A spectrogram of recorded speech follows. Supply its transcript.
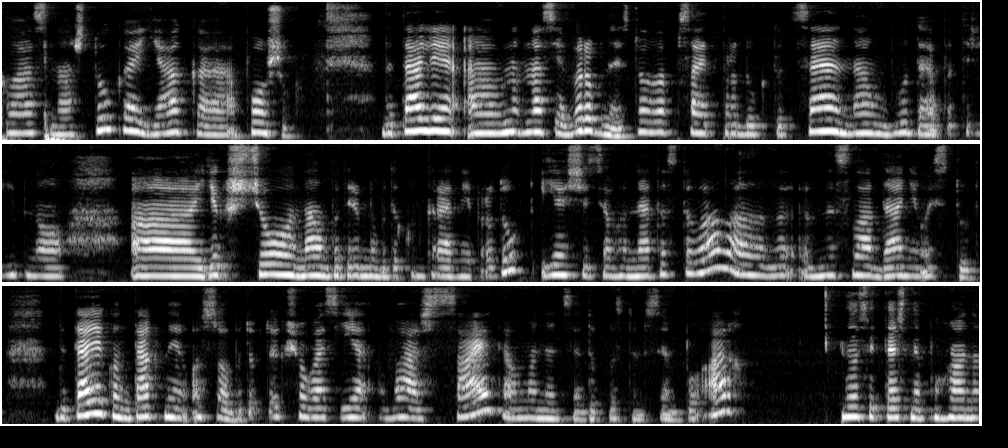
класна штука, як е, пошук. Деталі, е, в нас є виробництво веб-сайт продукту. Це нам буде потрібно, якщо нам потрібно буде конкретний продукт, я ще цього не тестувала, але внесла дані ось тут. Деталі контактної особи. Тобто, якщо у вас є ваш сайт, а в мене це, допустимо, SimpleArch, Досить теж непогано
